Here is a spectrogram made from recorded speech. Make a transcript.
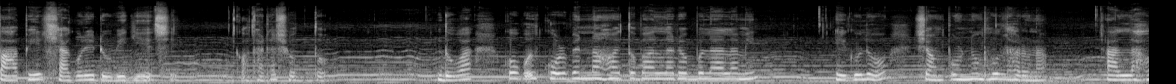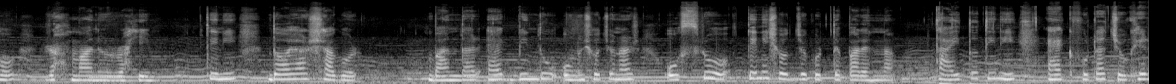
পাপের সাগরে ডুবে গিয়েছি। কথাটা সত্য। দোয়া কবুল করবেন না হয়তো বা আল্লাহ রব্বুল আলমিন। এগুলো সম্পূর্ণ ভুল ধারণা। আল্লাহ রহমানুর রহিম। তিনি দয়ার সাগর। বান্দার এক বিন্দু অনুশোচনার অশ্রুও তিনি সহ্য করতে পারেন না। তাই তো তিনি এক ফোঁটা চোখের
